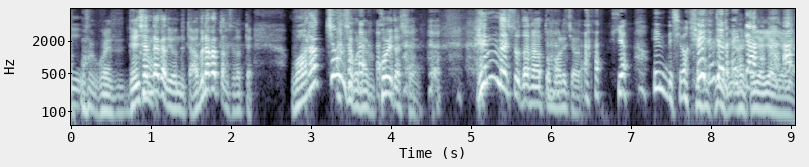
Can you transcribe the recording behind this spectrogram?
僕これ電車の中で読んでて危なかったんですよ。だって笑っちゃうんですよこれなんか声出して。変な人だなと思われちゃう。いや変でしょ。変じゃないかいやいやいやいや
